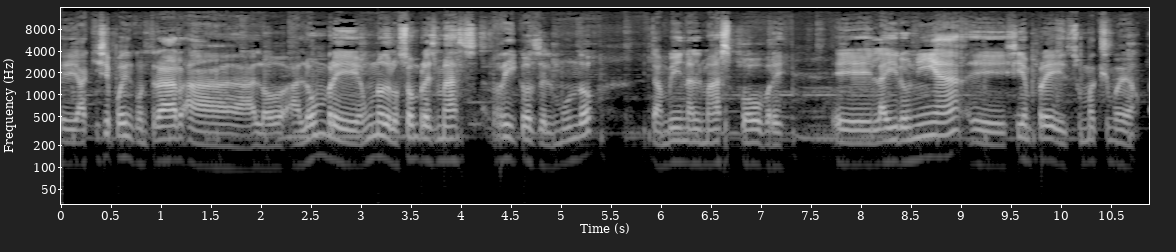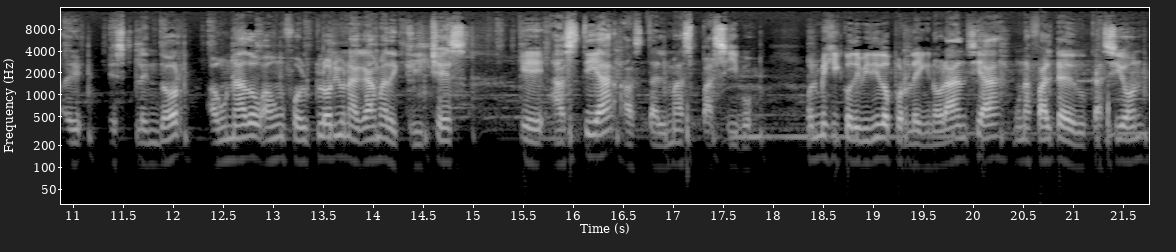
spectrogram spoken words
eh, aquí se puede encontrar al hombre, uno de los hombres más ricos del mundo y también al más pobre. Eh, la ironía siempre en su máximo esplendor, aunado a un folclore y una gama de clichés que hastía hasta el más pasivo. Un México dividido por la ignorancia, una falta de educación,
